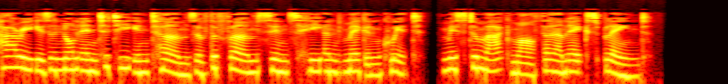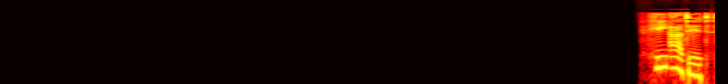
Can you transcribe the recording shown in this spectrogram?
Harry is a non-entity in terms of the firm since he and Meghan quit, Mr. MacMarthanne explained. He added,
